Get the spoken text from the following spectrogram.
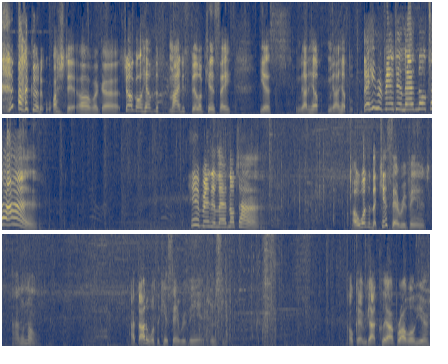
I could have watched it. Oh my god. Y'all go help the mighty Kensei yes. We gotta help. We gotta help. That he revenge didn't last no time. He revenge didn't last no time. Oh, was it the Kensei revenge? I don't know. I thought it was the Kensei revenge. Let's see. Okay, we gotta clear out Bravo here.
